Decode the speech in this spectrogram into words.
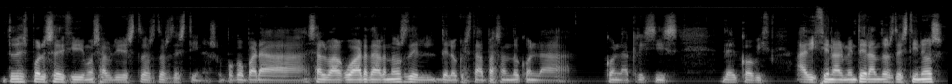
Entonces por eso decidimos abrir estos dos destinos, un poco para salvaguardarnos de, lo que está pasando con la, con la crisis del COVID. Adicionalmente eran dos destinos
